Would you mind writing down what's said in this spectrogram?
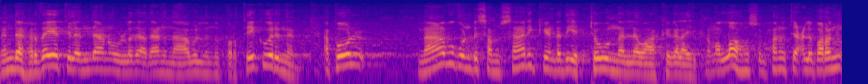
നിന്റെ ഹൃദയത്തിൽ എന്താണോ ഉള്ളത് അതാണ് നാവിൽ നിന്ന് പുറത്തേക്ക് വരുന്നത്. അപ്പോൾ നാവ് കൊണ്ട് സംസാരിക്കേണ്ടത് ഏറ്റവും നല്ല വാക്കുകളായിരിക്കണം. അള്ളാഹു സുബാനു തആല പറഞ്ഞു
